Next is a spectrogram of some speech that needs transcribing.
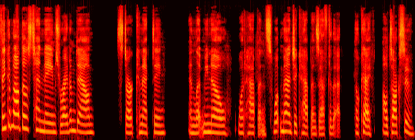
Think about those 10 names, write them down, start connecting, and let me know what happens, what magic happens after that. Okay, I'll talk soon.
